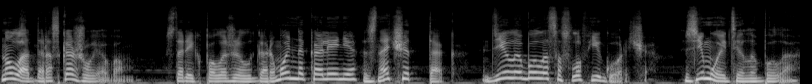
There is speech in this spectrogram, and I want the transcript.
Ну ладно, расскажу я вам. Старик положил гармонь на колени. Значит так. Дело было со слов Егорыча. Зимой дело было.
